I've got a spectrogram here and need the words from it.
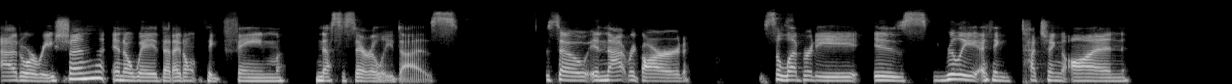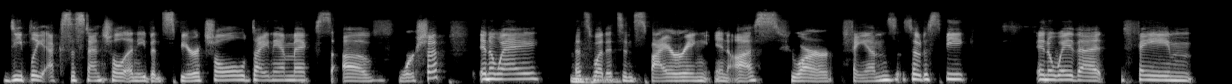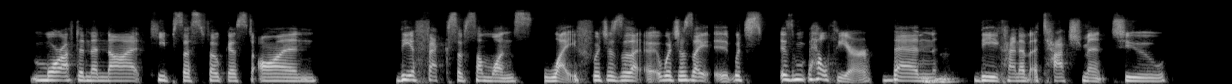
adoration in a way that I don't think fame necessarily does. So, in that regard, celebrity is really, I think, touching on deeply existential and even spiritual dynamics of worship in a way that's mm-hmm. what it's inspiring in us who are fans, so to speak, in a way that fame more often than not keeps us focused on the effects of someone's life which is which is like which is healthier than mm-hmm. the kind of attachment to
